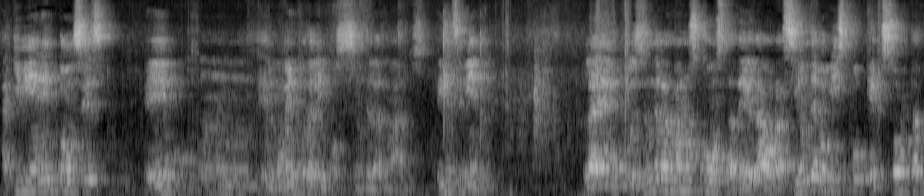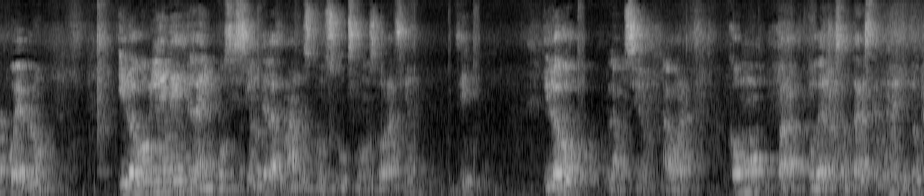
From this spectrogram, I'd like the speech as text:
aquí viene entonces eh, el momento de la imposición de las manos. Fíjense bien, la imposición de las manos consta de la oración del obispo que exhorta al pueblo y luego viene la imposición de las manos con su, con oración. ¿sí? Y luego la unción. Ahora, ¿cómo para poder resaltar este momento?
